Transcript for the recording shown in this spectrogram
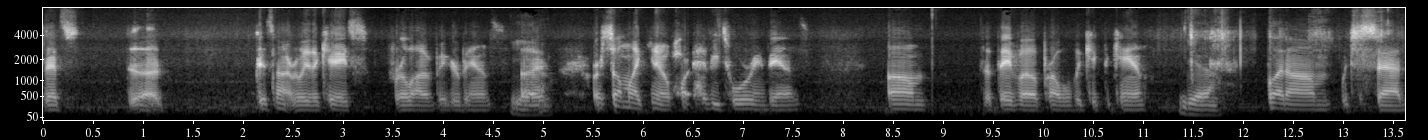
that's uh, it's not really the case for a lot of bigger bands, Yeah. uh, or some like you know heavy touring bands. Um, that they've uh, probably kicked the can, Yeah. but um, which is sad.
